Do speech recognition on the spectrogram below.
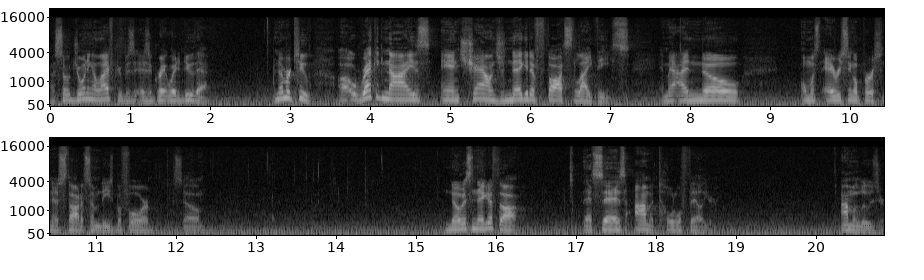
Uh, so joining a life group is, is a great way to do that. Number two, uh, recognize and challenge negative thoughts like these. And man, I know almost every single person has thought of some of these before. So Notice a negative thought that says, I'm a total failure. I'm a loser.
